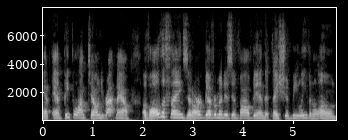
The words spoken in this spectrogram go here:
And, and people, I'm telling you right now, of all the things that our government is involved in that they should be leaving alone,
